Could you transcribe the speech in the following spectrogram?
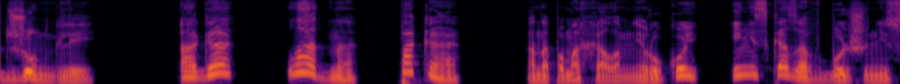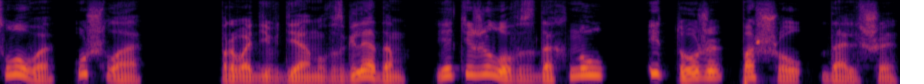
джунглей. «Ага. Ладно. Пока». Она помахала мне рукой и, не сказав больше ни слова, ушла. Проводив Диану взглядом, я тяжело вздохнул и тоже пошел дальше.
